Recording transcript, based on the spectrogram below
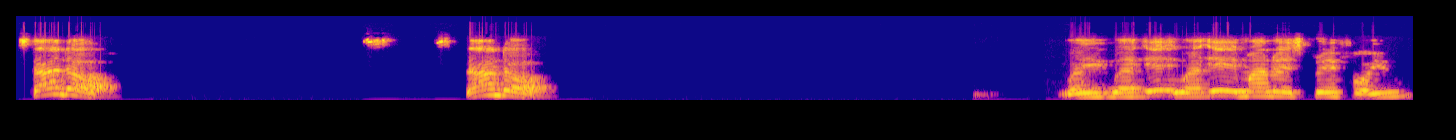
Stand up. Stand up. When you, when A, when A Emmanuel is praying for you,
